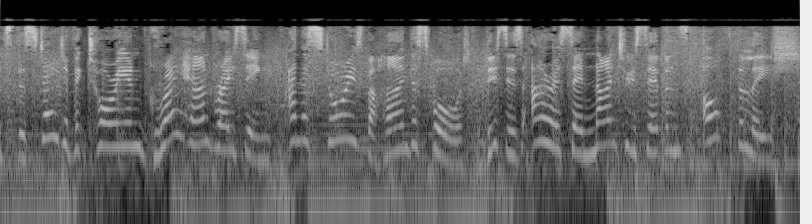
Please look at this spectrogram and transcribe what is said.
It's the state of Victorian greyhound racing and the stories behind the sport. This is RSN 927's Off the Leash.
